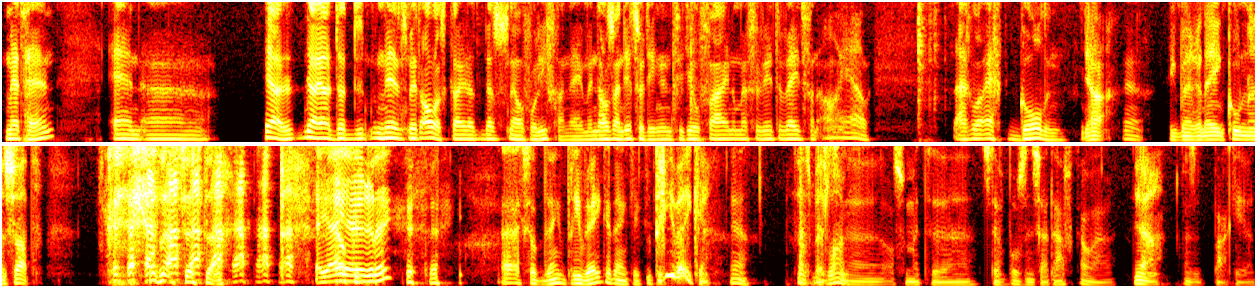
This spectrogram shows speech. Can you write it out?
met hen. En ja, nou ja, dat, dat- met, alles kan je dat best wel snel voor lief gaan nemen. En dan zijn dit soort dingen natuurlijk heel fijn om even weer te weten van, oh ja, het is eigenlijk wel echt golden. Ja. Ja. Ik ben René en Koen eh, zat. Na zes dagen. En jij, eh, René? eh, ik zat denk ik drie weken, denk ik. Drie weken. Ja. Dat is best lang. als we met eh Stef Bos in Zuid-Afrika waren. Ja. Dat is een paar keer.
